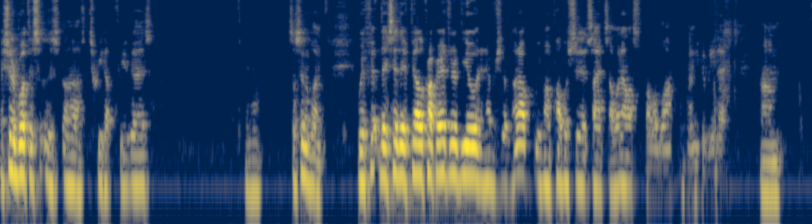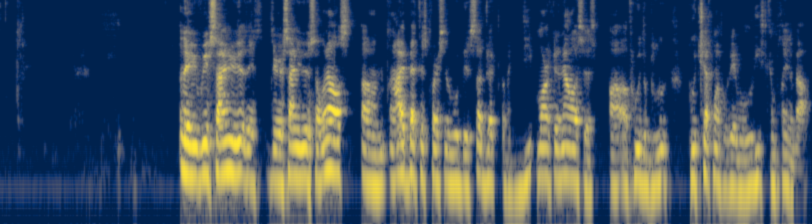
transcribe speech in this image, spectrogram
I should have brought this this uh, tweet up for you guys. Yeah. So Cineblend. We they said they failed a proper editor review and it never should have gone up. We've unpublished it, and assigned someone else, blah, blah, blah. And you can read that. Um, they reassign you, they, they're assigning you to someone else, um, and I bet this person would be the subject of a deep market analysis uh, of who the blue blue checkmark brigade will least complain about.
